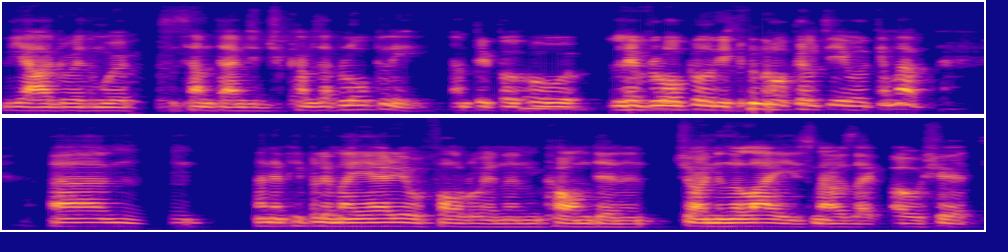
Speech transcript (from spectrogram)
the algorithm works. Sometimes it just comes up locally, and people who live locally, local to you, will come up. Um, and then people in my area were following and commenting and joining the lives, and I was like, "Oh shit!"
